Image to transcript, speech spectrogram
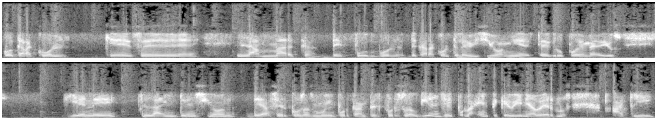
Gol Caracol, que es eh, la marca de fútbol de Caracol Televisión y de este grupo de medios, tiene la intención de hacer cosas muy importantes por su audiencia y por la gente que viene a vernos. Aquí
